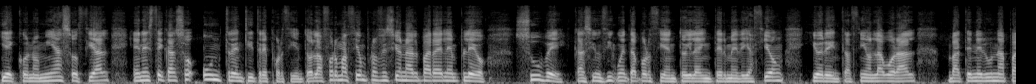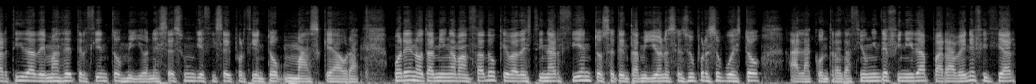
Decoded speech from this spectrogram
y economía social, en este caso un 33%. La formación profesional para el empleo sube casi un 50% y la intermediación y orientación laboral va a tener una partida de más de 300 millones, es un 16% más que ahora. Moreno también ha avanzado que va a destinar 170 millones en su presupuesto a la contratación indefinida para beneficiar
